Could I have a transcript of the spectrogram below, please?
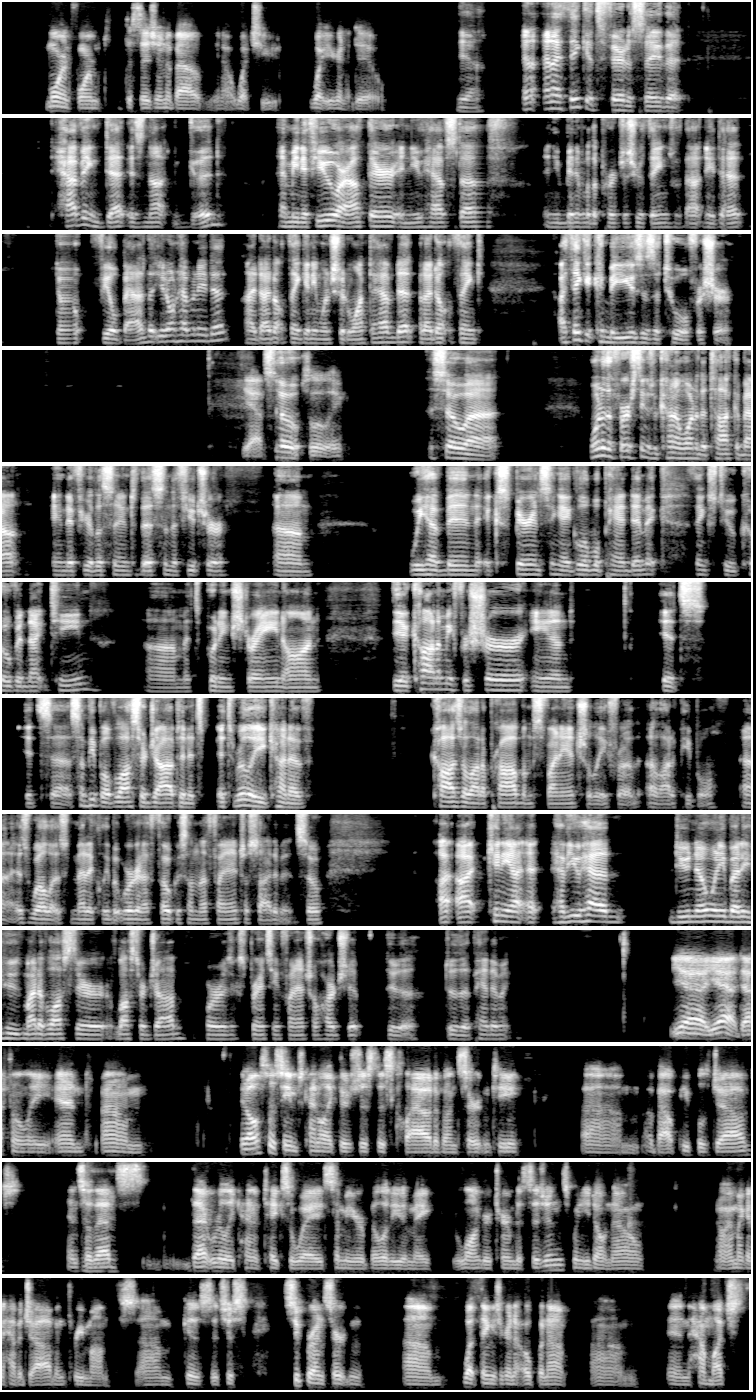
more informed decision about you know what you what you're going to do. Yeah. And and I think it's fair to say that having debt is not good. I mean, if you are out there and you have stuff and you've been able to purchase your things without any debt, don't feel bad that you don't have any debt. I, I don't think anyone should want to have debt, but I don't think I think it can be used as a tool for sure. Yeah, So absolutely. so uh, one of the first things we kind of wanted to talk about, and if you're listening to this in the future, um, we have been experiencing a global pandemic thanks to COVID 19. Um, it's putting strain on the economy for sure, and it's it's uh, some people have lost their jobs, and it's it's really kind of caused a lot of problems financially for a lot of people, uh, as well as medically. But we're going to focus on the financial side of it. So, I, I Kenny, I, have you had? Do you know anybody who might have lost their lost their job or is experiencing financial hardship due to due to the pandemic? Yeah, yeah, definitely. And um, it also seems kind of like there's just this cloud of uncertainty um, about people's jobs. And so Mhm. that's that really kind of takes away some of your ability to make longer term decisions when you don't know, you know, am I going to have a job in three months? Um, because it's just super uncertain um, what things are going to open up um, and how much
